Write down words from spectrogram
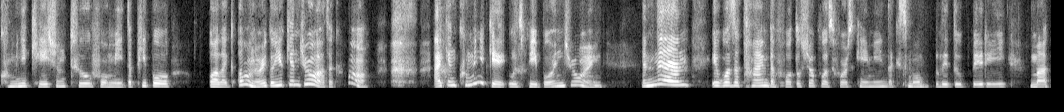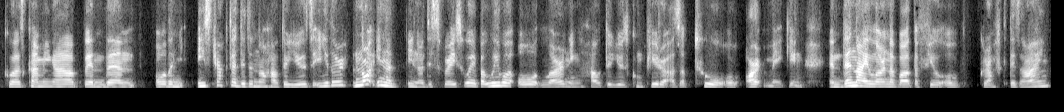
communication tool for me. The people were like, "Oh, Noriko, you can draw." I was like, "Huh, I can communicate with people in drawing." And then it was a time that Photoshop was first came in, like small little bitty Mac was coming up, and then all the instructor didn't know how to use either. Not in a you know disgrace way, but we were all learning how to use computer as a tool of art making. And then I learned about the field of graphic design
